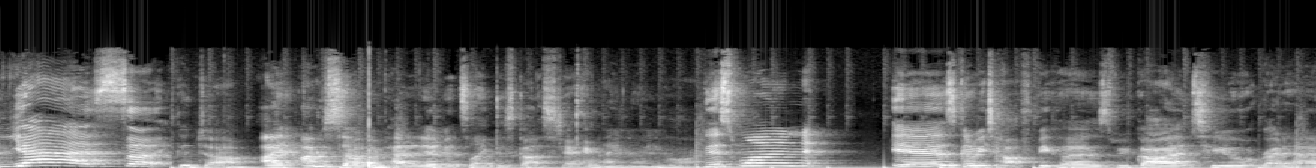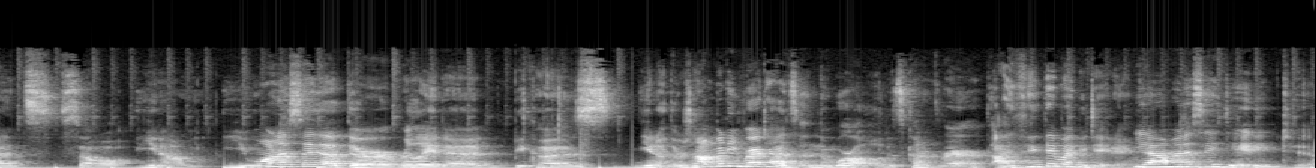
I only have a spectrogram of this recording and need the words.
Yes! Good job. I, I'm so competitive, it's like disgusting. I know you are. This one is gonna be tough because we've got two redheads. So, you know, you wanna say that they're related because, you know, there's not many redheads in the world. It's kind of rare. I think they might be dating. Yeah, I'm gonna say dating too.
